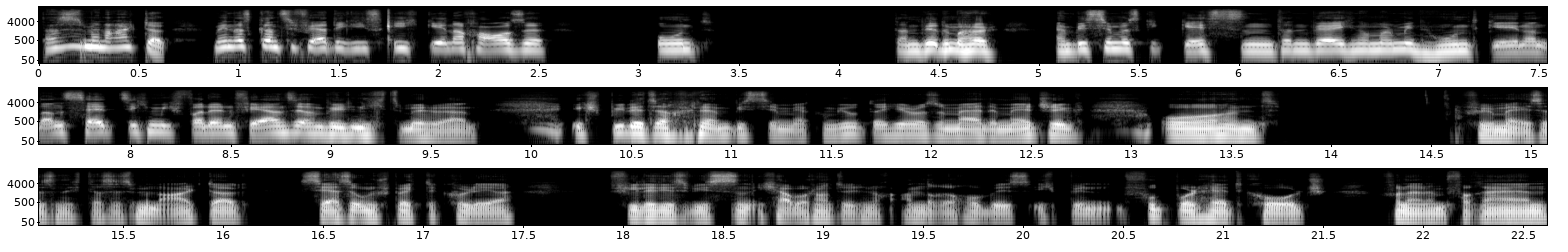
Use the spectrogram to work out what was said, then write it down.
das ist mein Alltag. Wenn das Ganze fertig ist, ich gehe nach Hause und dann wird mal ein bisschen was gegessen, dann werde ich nochmal mit dem Hund gehen und dann setze ich mich vor den Fernseher und will nichts mehr hören. Ich spiele jetzt auch wieder ein bisschen mehr Computer Heroes und Might Magic und viel mehr ist es nicht. Das ist mein Alltag. Sehr, sehr unspektakulär viele, die es wissen, ich habe auch natürlich noch andere Hobbys. Ich bin Football Head Coach von einem Verein.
